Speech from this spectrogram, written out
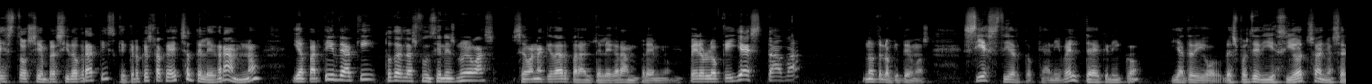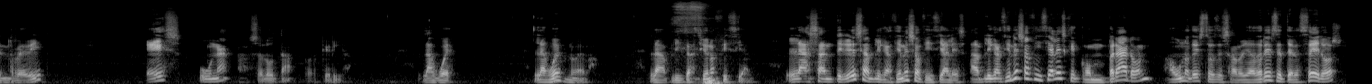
esto siempre ha sido gratis, que creo que es lo que ha hecho Telegram, ¿no? Y a partir de aquí, todas las funciones nuevas se van a quedar para el Telegram Premium. Pero lo que ya estaba, no te lo quitemos. Si es cierto que a nivel técnico, ya te digo, después de 18 años en Reddit, es una absoluta porquería. La web. La web nueva. La aplicación oficial. Las anteriores aplicaciones oficiales. Aplicaciones oficiales que compraron a uno de estos desarrolladores de terceros,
